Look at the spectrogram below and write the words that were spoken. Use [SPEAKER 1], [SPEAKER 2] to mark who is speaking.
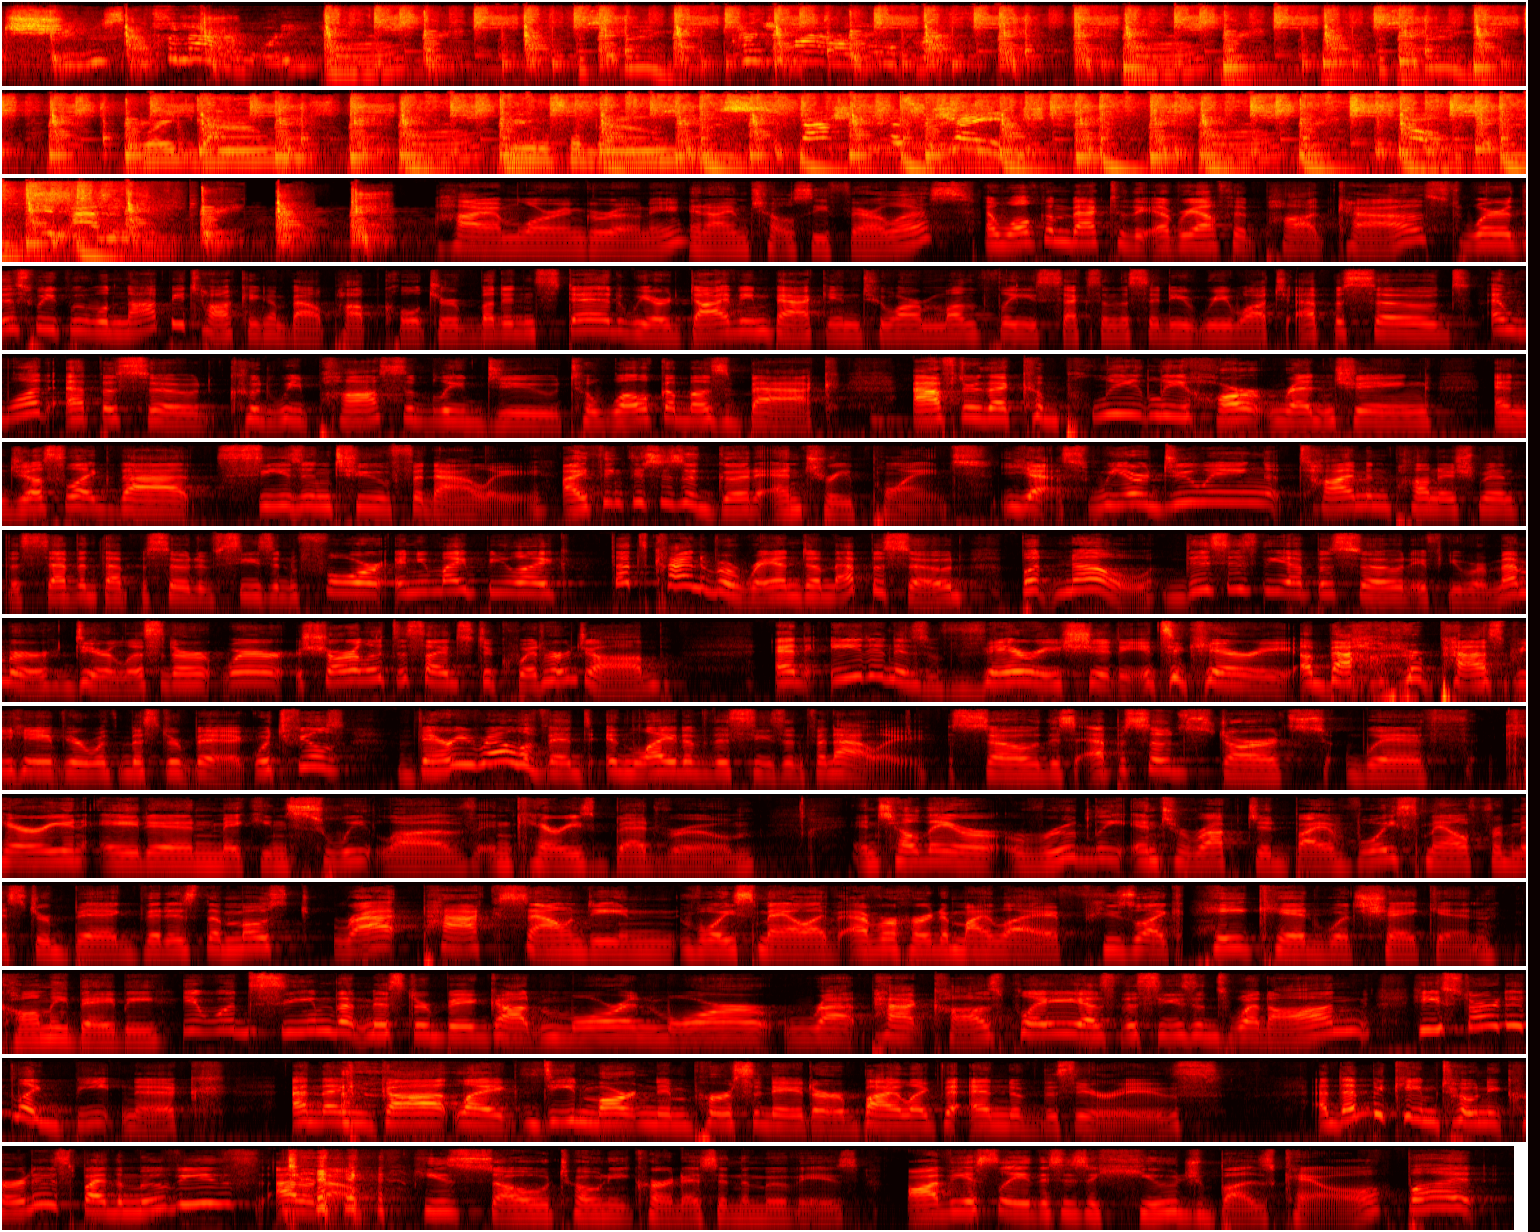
[SPEAKER 1] red shoes? What's the matter, Morty?
[SPEAKER 2] Coral, the Sphinx.
[SPEAKER 1] Can't you buy our whole dress?
[SPEAKER 2] Coral, the Sphinx. Great gowns, coral, beautiful gowns.
[SPEAKER 3] Fashion has changed.
[SPEAKER 4] Hi, I'm Lauren Garroni.
[SPEAKER 5] And I'm Chelsea Fairless.
[SPEAKER 4] And welcome back to the Every Outfit podcast, where this week we will not be talking about pop culture, but instead we are diving back into our monthly Sex and the City rewatch episodes. And what episode could we possibly do to welcome us back after that completely heart wrenching and just like that season two finale?
[SPEAKER 5] I think this is a good entry point.
[SPEAKER 4] Yes, we are doing Time and Punishment, the seventh episode of season four, and you might be like, that's kind of a random episode. But no, this is the episode, if you remember, dear listener, where Charlotte decides to quit her job. And Aiden is very shitty to Carrie about her past behavior with Mr. Big, which feels very relevant in light of this season finale.
[SPEAKER 5] So, this episode starts with Carrie and Aiden making sweet love in Carrie's bedroom until they are rudely interrupted by a voicemail from Mr. Big that is the most rat pack sounding voicemail I've ever heard in my life. He's like, Hey kid, what's shaking? Call me baby.
[SPEAKER 4] It would seem that Mr. Big got more and more Rat Pack cosplay as the seasons went on. He started like Beatnik and then got like Dean Martin impersonator by like the end of the series. And then became Tony Curtis by the movies. I don't know.
[SPEAKER 5] He's so Tony Curtis in the movies. Obviously, this is a huge buzzkill.
[SPEAKER 4] but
